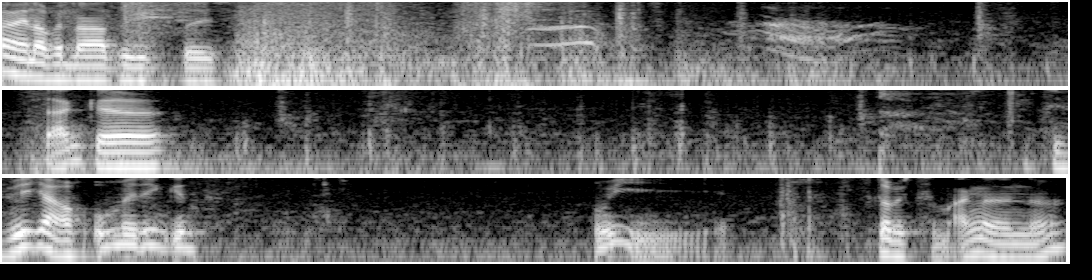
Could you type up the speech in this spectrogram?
Wieder einer auf die Nase gekriegt. Danke. Sie will ja auch unbedingt ins... Ui. Das ist, glaube ich, zum Angeln, ne?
